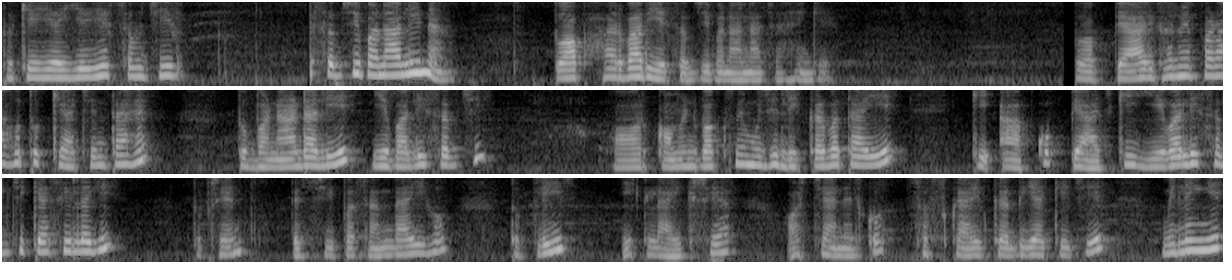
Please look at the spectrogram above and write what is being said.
तो क्या ये ये सब्ज़ी सब्ज़ी बना ली ना? तो आप हर बार ये सब्ज़ी बनाना चाहेंगे। तो अब प्याज घर में पड़ा हो तो क्या चिंता है? तो बना डालिए ये वाली सब्ज़ी और कमेंट बॉक्स में मुझे लिखकर बताइए कि आपको प्याज की ये वाली सब्ज़ी कैसी लगी। तो फ्रेंड्स, रेसिपी पसंद आई हो तो प्लीज़ एक लाइक, शेयर और चैनल को सब्सक्राइब कर दिया कीजिए। मिलेंगे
